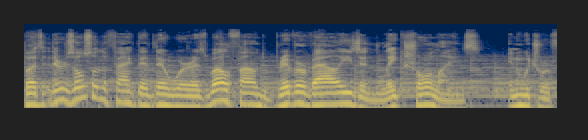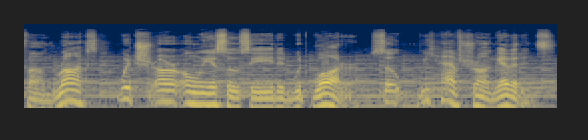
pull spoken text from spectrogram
But there is also the fact that there were as well found river valleys and lake shorelines, in which were found rocks which are only associated with water, so we have strong evidence.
